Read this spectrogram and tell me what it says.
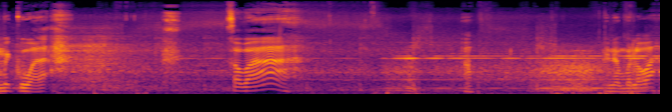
กูไม่กลัวละเข้ามาเอาไปไหนหมดแล้ววะ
